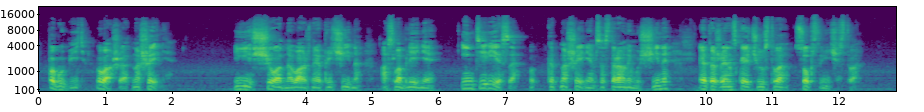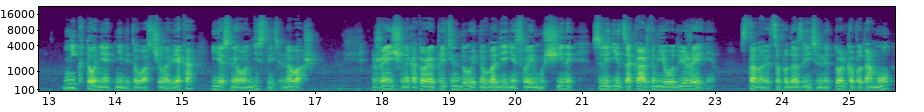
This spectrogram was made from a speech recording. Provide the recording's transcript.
– погубить ваши отношения. И еще одна важная причина ослабления интереса к отношениям со стороны мужчины – это женское чувство собственничества. Никто не отнимет у вас человека, если он действительно ваш. Женщина, которая претендует на владение своим мужчиной, следит за каждым его движением, становится подозрительной только потому,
